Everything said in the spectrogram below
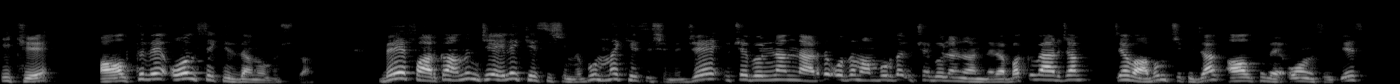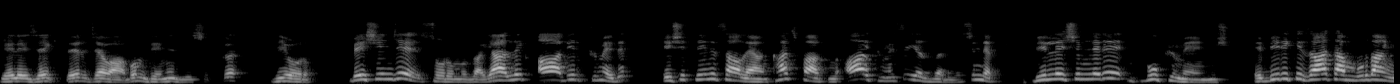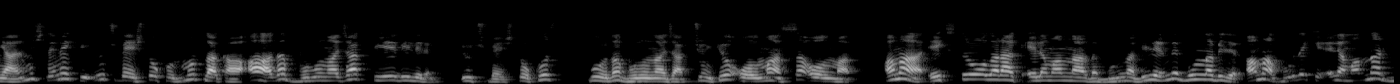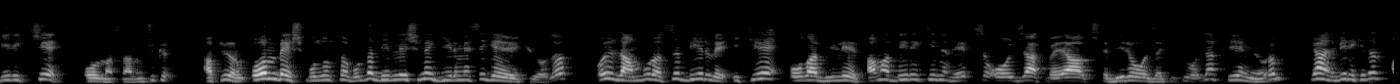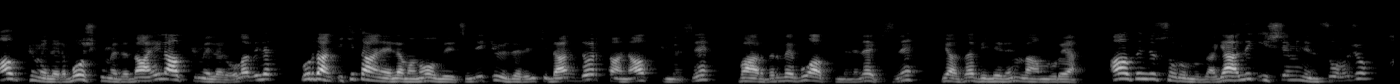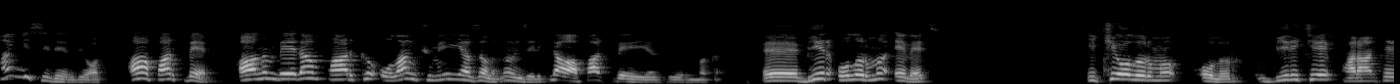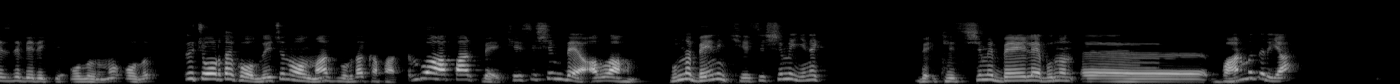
2, 6 ve 18'den oluştu. B fark A'nın C ile kesişimi. Bununla kesişimi. C 3'e bölünenlerde o zaman burada 3'e bölünenlere bakıvereceğim. Cevabım çıkacak. 6 ve 18 gelecektir. Cevabım Denizli şıkkı diyorum. Beşinci sorumuza geldik. A bir kümedir. Eşitliğini sağlayan kaç farklı A kümesi yazılabilir? Şimdi birleşimleri bu kümeymiş. E 1, 2 zaten buradan gelmiş. Demek ki 3, 5, 9 mutlaka A'da bulunacak diyebilirim. 3, 5, 9 burada bulunacak. Çünkü olmazsa olmaz. Ama ekstra olarak elemanlarda bulunabilir mi? Bulunabilir. Ama buradaki elemanlar 1, 2 olması lazım. Çünkü atıyorum 15 bulunsa burada birleşime girmesi gerekiyordu. O yüzden burası 1 ve 2 olabilir. Ama 1 2'nin hepsi olacak veya işte 1 olacak 2 olacak diyemiyorum. Yani 1 2'den alt kümeleri boş kümede dahil alt kümeleri olabilir. Buradan 2 tane eleman olduğu için 2 üzeri 2'den 4 tane alt kümesi vardır ve bu alt kümenin hepsini yazabilirim ben buraya. Altıncı sorumuza geldik. İşleminin sonucu hangisidir diyor. A fark B. A'nın B'den farkı olan kümeyi yazalım. Öncelikle A fark B'yi yazıyorum bakın. Ee, 1 olur mu? Evet. 2 olur mu? Olur. 1 2 parantezli 1 2 olur mu? Olur. 3 ortak olduğu için olmaz. Burada kapattım. Bu A fark B. Kesişim B. Allah'ım. Bununla B'nin kesişimi yine kesişimi B ile bunun ee, var mıdır ya?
